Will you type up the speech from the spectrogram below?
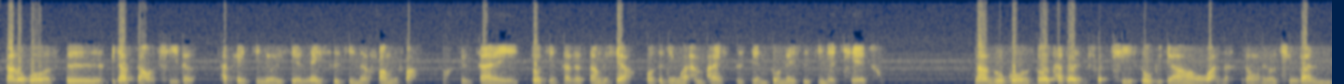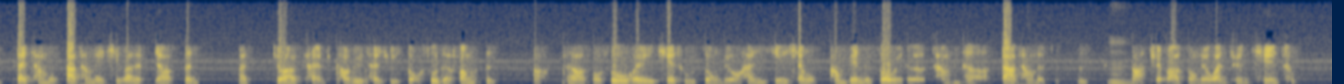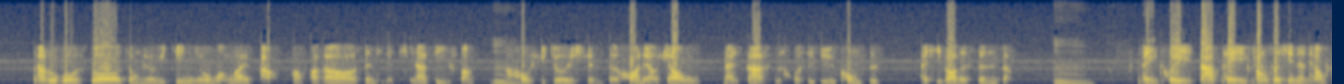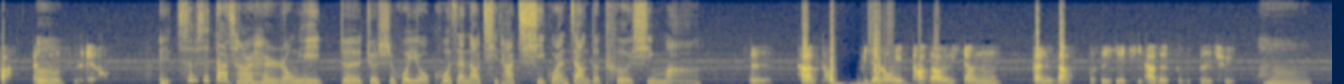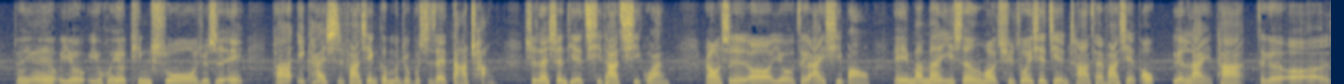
那如果是比较早期的，它可以经由一些内视镜的方法啊，就在做检查的当下，或是另外安排时间做内视镜的切除。那如果说它的期数比较晚了，肿瘤侵犯在肠大肠内侵犯的比较深，那就要采考虑采取手术的方式啊。那手术会切除肿瘤和一些相旁边的周围的肠呃大肠的组织，嗯啊，确保肿瘤完全切除。那如果说肿瘤已经有往外跑，啊，跑到身体的其他地方，嗯，那后续就会选择化疗药物来杀死或是去控制癌细胞的生长，嗯，那也可以搭配放射性的疗法来做治疗。哎、嗯，是不是大肠癌很容易的，就是会有扩散到其他器官这样的特性吗？是，它会比较容易跑到像肝脏或是一些其他的组织去。嗯。对，因为有也会有听说，就是哎，他一开始发现根本就不是在大肠，是在身体的其他器官，然后是呃有这个癌细胞，哎，慢慢医生哈去做一些检查，才发现哦，原来他这个呃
